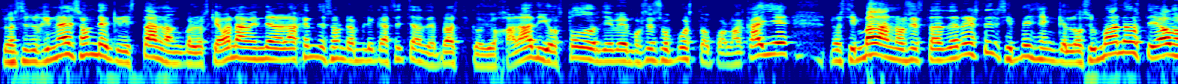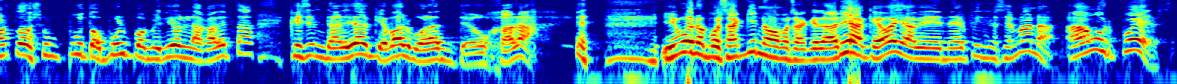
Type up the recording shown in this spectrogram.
Los originales son de cristal, aunque los que van a vender a la gente son réplicas hechas de plástico. Y ojalá, Dios, todos llevemos eso puesto por la calle, nos invadan los extraterrestres y piensen que los humanos llevamos todos un puto pulpo metido en la cabeza, que es en realidad el que va al volante, ojalá. y bueno, pues aquí nos vamos a quedar ya, que vaya bien el fin de semana. Agur pues.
